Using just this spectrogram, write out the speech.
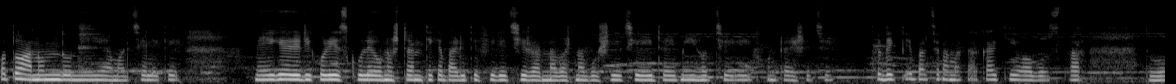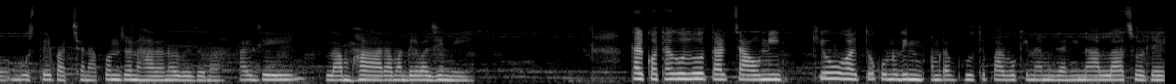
কত আনন্দ নিয়ে আমার ছেলেকে, মেয়েকে রেডি করে স্কুলে অনুষ্ঠান থেকে বাড়িতে ফিরেছি রান্না বান্না বসিয়েছি, এই টাইমেই হচ্ছে, এই ফোনটা এসেছে। তো দেখতেই পাচ্ছেন আমার কাকার কী অবস্থা। তো বুঝতেই পারছেন আপনজন হারানোর বেদনা। আর যেই লামহা আর আমাদের মাঝে নেই। তার কথাগুলো, তার চাউনি কেউ হয়তো কোনো দিন আমরা ভুলতে পারব কি না আমি জানি না। আল্লাহ চলে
